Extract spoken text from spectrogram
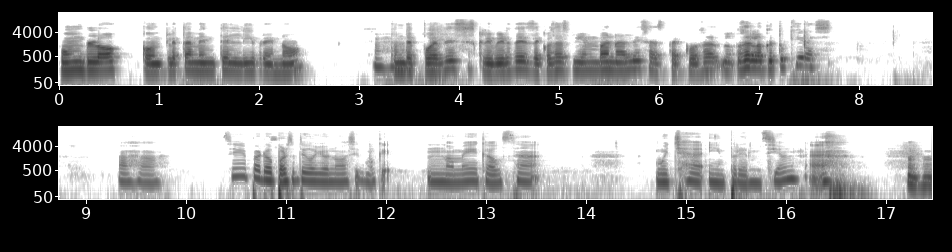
un blog completamente libre, ¿no? Donde puedes escribir desde cosas bien banales hasta cosas, o sea, lo que tú quieras. Ajá. Sí, pero por eso te digo yo no, así como que no me causa mucha impresión. Ah,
